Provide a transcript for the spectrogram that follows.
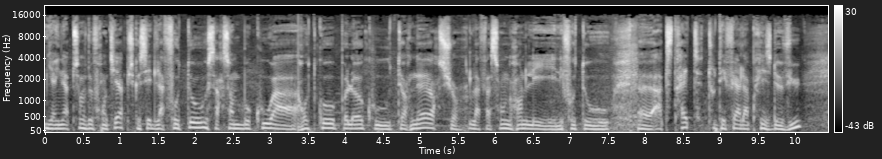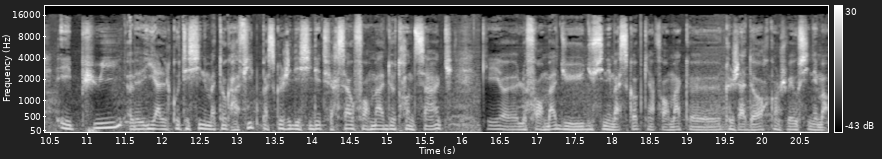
il y a une absence de frontières puisque c'est de la photo, ça ressemble beaucoup à Rothko, Pollock ou Turner sur la façon de rendre les, photos euh, abstraites. Tout est fait à la prise de vue. Et puis, euh, il y a le côté cinématographique parce que j'ai décidé de faire ça au format 2.35, qui est euh, le format du, cinémascope, qui est un format que, que j'adore quand je vais au cinéma.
